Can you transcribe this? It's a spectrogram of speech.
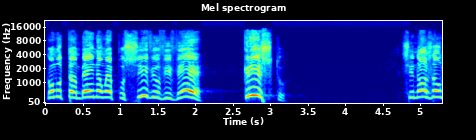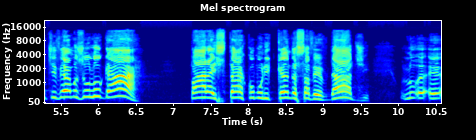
como também não é possível viver Cristo se nós não tivermos um lugar para estar comunicando essa verdade, eh, eh,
